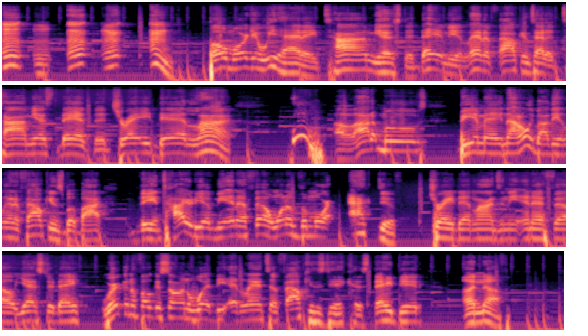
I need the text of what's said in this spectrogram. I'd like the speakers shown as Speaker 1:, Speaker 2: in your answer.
Speaker 1: Mm, mm, mm. Beau Morgan, we had a time yesterday, and the Atlanta Falcons had a time yesterday at the trade deadline. Whew, a lot of moves being made, not only by the Atlanta Falcons, but by the entirety of the NFL. One of the more active trade deadlines in the NFL yesterday. We're going to focus on what the Atlanta Falcons did because they did enough.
